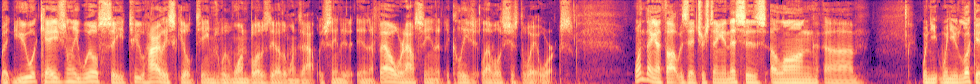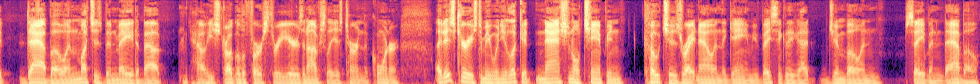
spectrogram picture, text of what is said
but you occasionally will see two highly skilled teams with one blows the other ones out. We've seen it in NFL. We're now seeing it at the collegiate level. It's just the way it works. One thing I thought was interesting, and this is along uh, when you when you look at Dabo, and much has been made about how he struggled the first three years, and obviously has turned the corner. It is curious to me when you look at national champion coaches right now in the game. You've basically got Jimbo and Saban and Dabo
